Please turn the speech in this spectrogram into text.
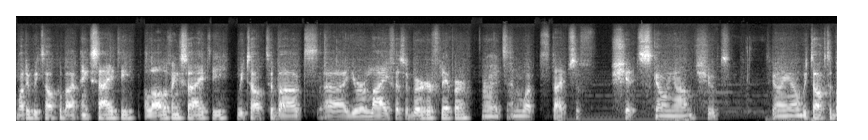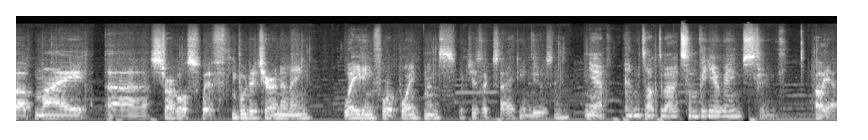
what did we talk about? Anxiety, a lot of anxiety. We talked about uh, your life as a burger flipper Right. and what types of shit's going on, shoots going on. We talked about my uh, struggles with Buddha journaling, waiting for appointments, which is anxiety inducing. Yeah, and we talked about some video games. Too. Oh yeah,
